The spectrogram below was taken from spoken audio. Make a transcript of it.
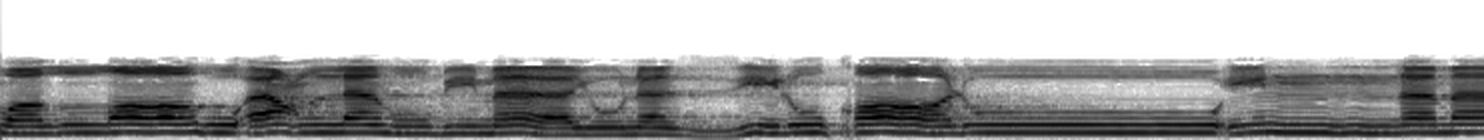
وَاللَّهُ أَعْلَمُ بِمَا يُنَزِّلُ قَالُوا إِنَّمَا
